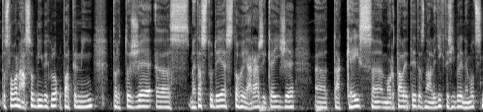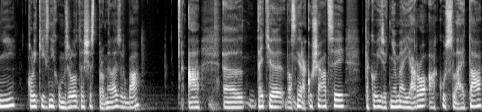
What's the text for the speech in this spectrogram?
to slovo násobný bych byl opatrný, protože metastudie z toho jara říkají, že ta case mortality, to znamená lidi, kteří byli nemocní, kolik jich z nich umřelo, to je 6 promile zhruba, a teď vlastně Rakušáci, takový řekněme jaro a kus léta,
